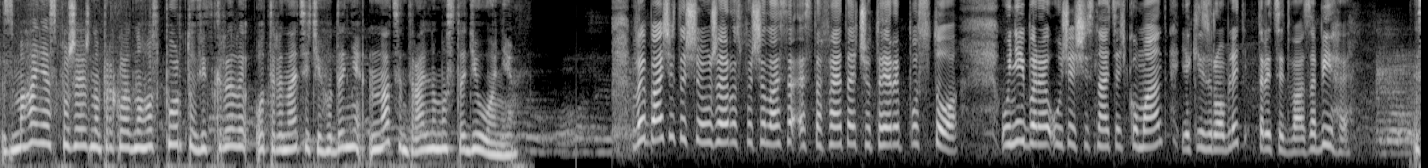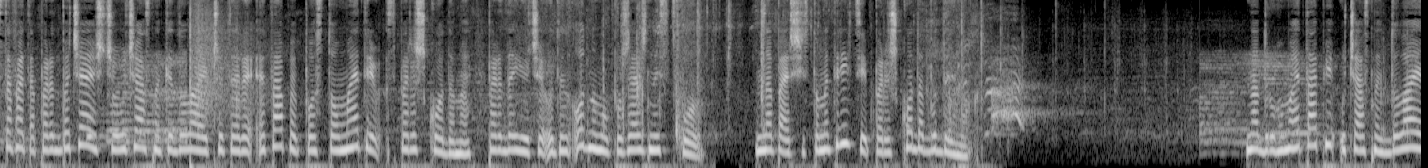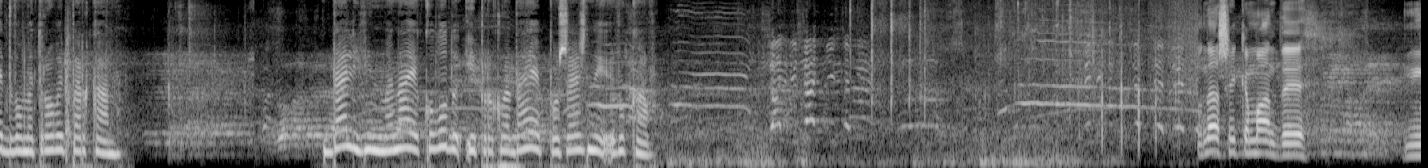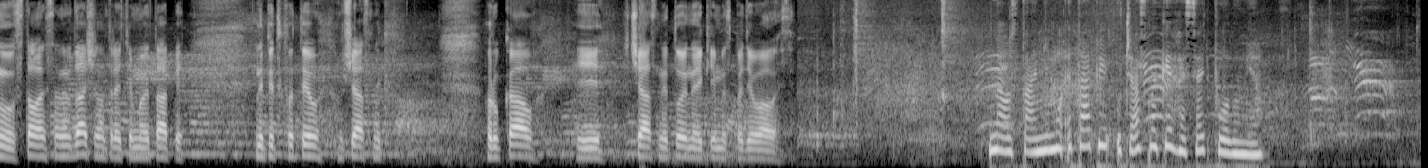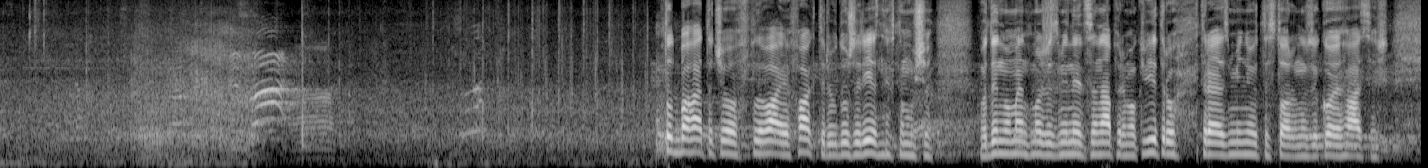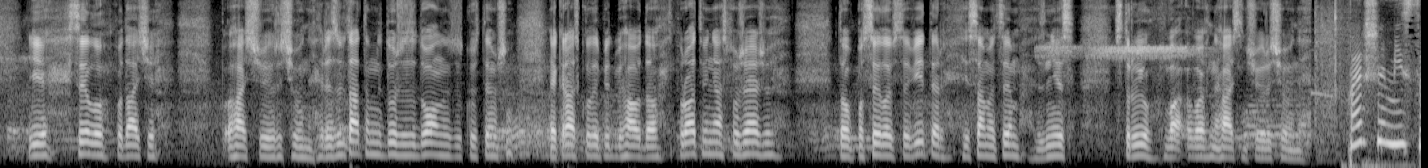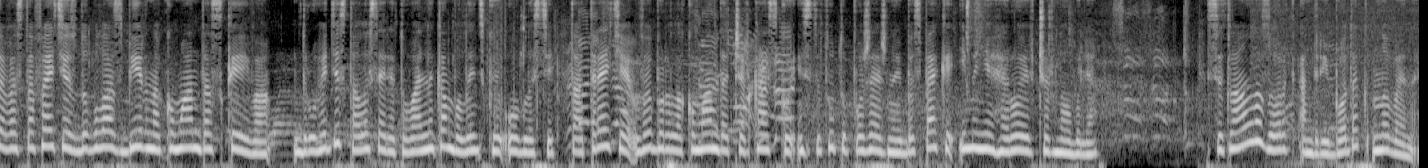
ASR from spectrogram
Змагання з пожежно-прикладного спорту відкрили о 13 годині на центральному стадіоні. Ви бачите, що вже розпочалася естафета 4 по 100. У ній бере участь 16 команд, які зроблять 32 забіги. Естафета передбачає, що учасники долають чотири етапи по 100 метрів з перешкодами, передаючи один одному пожежний ствол. На першій 100-метрівці перешкода будинок. На другому етапі учасник долає двометровий паркан. Далі він минає колоду і прокладає пожежний рукав. У нашої команди ну, сталася невдача на третьому етапі. Не підхватив учасник рукав і час не той, на який ми сподівалися. На останньому етапі учасники гасять полум'я. Тут багато чого впливає факторів, дуже різних, тому що в один момент може змінитися напрямок вітру, треба змінювати сторону, з якої гасиш, і силу подачі гасчої речовини. Результатом не дуже задоволений зв'язку з тим, що якраз коли підбігав до противня з пожежею, то посилився вітер і саме цим зніс струю вогнегаснючої речовини. Перше місце в естафеті здобула збірна команда з Києва. Друге дісталося рятувальникам Волинської області. Та третє виборола команда Черкаського інституту пожежної безпеки імені Героїв Чорнобиля. Світлана Лазорик, Андрій Бодак. Новини.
